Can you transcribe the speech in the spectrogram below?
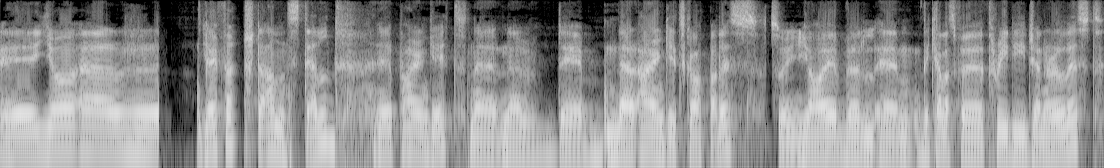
Eh, Jag är, jag är första anställd eh, på Iron Gate när, när, det, när Iron Gate skapades. Så jag är väl, eh, det kallas för 3D Generalist.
